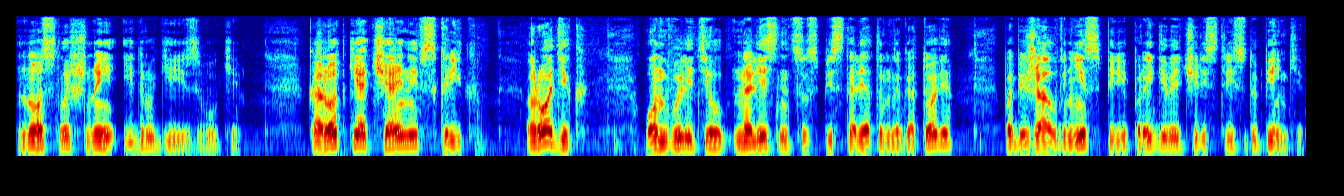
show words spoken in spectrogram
но слышны и другие звуки. Короткий отчаянный вскрик. «Родик!» Он вылетел на лестницу с пистолетом наготове, побежал вниз, перепрыгивая через три ступеньки.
